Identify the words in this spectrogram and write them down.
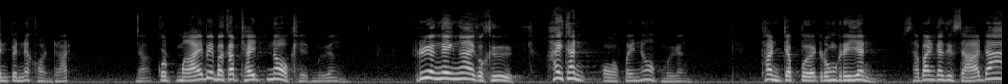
นเป็นนครรัฐ นะกฎหมายไม่บังคับใช้นอกเขตเมือง เรื่องง่าย ๆก็คือ ให้ท่านออกไปนอกเมือง ท่านจะเปิดโรงเรียนสถาบันการศึกษาได้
